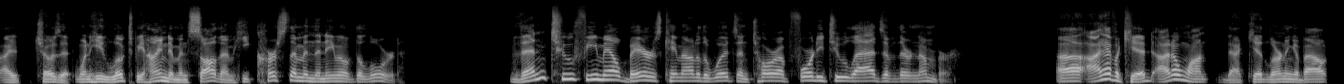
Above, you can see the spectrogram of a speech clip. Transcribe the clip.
I chose it. When he looked behind him and saw them, he cursed them in the name of the Lord. Then two female bears came out of the woods and tore up 42 lads of their number. Uh, I have a kid. I don't want that kid learning about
